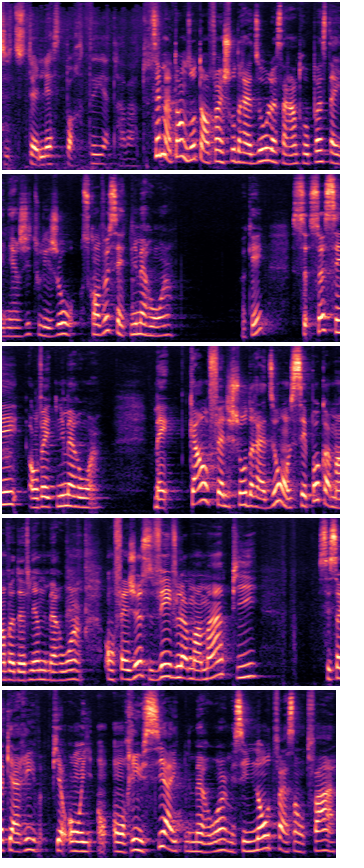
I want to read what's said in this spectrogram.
Tu, tu te laisses porter à travers tout Tu ça. sais, mettons, nous autres, on fait un show de radio, là, ça rentre au poste à énergie tous les jours. Ce qu'on veut, c'est être numéro un. OK? Ça, ça, c'est, on va être numéro un. Mais quand on fait le show de radio, on ne sait pas comment on va devenir numéro un. On fait juste vivre le moment, puis c'est ça qui arrive. Puis on, on- on réussit à être numéro un, mais c'est une autre façon de faire.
